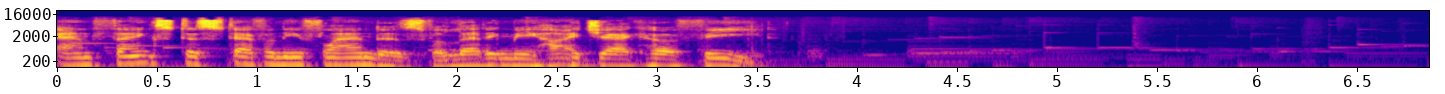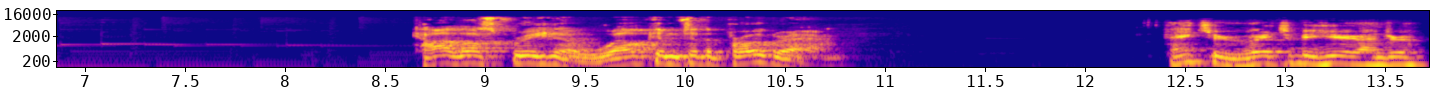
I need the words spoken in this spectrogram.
And thanks to Stephanie Flanders for letting me hijack her feed. Carlos Brito, welcome to the program. Thank you. Great to be here, Andrew.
